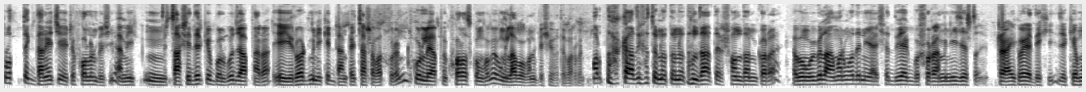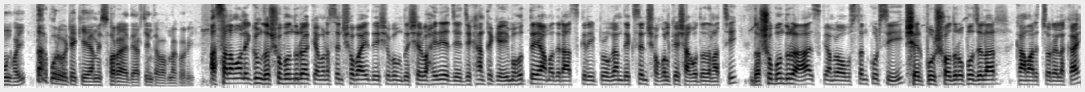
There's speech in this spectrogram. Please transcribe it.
প্রত্যেক ধানের চেয়ে এটা ফলন বেশি, আমি চাষিদেরকে বলব যে আপনারা এই রড মিনিকেট ধানটাই চাষাবাদ করেন, করলে আপনার খরচ কম হবে এবং লাভবান বেশি হতে পারবেন। আমার তো কাজই হচ্ছে নতুন নতুন জাতের সন্ধান করা এবং ওইগুলো আমার মধ্যে নিয়ে এসে দুই এক বছর আমি নিজে ট্রাই করে দেখি যে কেমন হয়। তারপরে ওইটাকে আমি সরাই দেওয়ার চিন্তা ভাবনা করি। আসসালামু আলাইকুম দর্শক বন্ধুরা, কেমন আছেন সবাই দেশ এবং দেশের বাইরে যে যেখান থেকে এই মুহূর্তে আমাদের আজকের এই প্রোগ্রাম দেখছেন, সকলকে স্বাগত জানাচ্ছি। দর্শক বন্ধুরা, আজকে আমরা অবস্থান করছি শেরপুর সদর উপজেলার কামারচর এলাকায়।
